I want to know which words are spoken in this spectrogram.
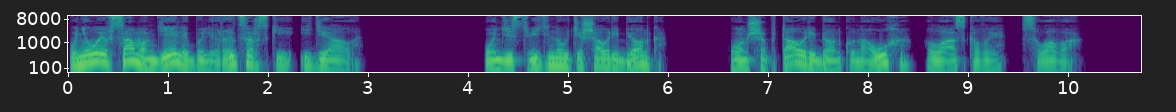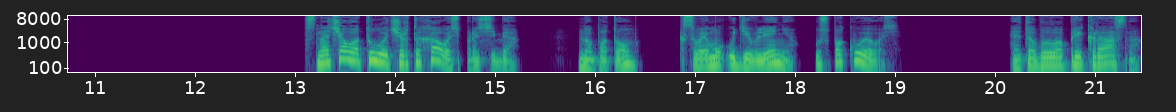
У него и в самом деле были рыцарские идеалы. Он действительно утешал ребенка, он шептал ребенку на ухо ласковые слова. Сначала Тула чертыхалась про себя, но потом, к своему удивлению, успокоилась. Это было прекрасно.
